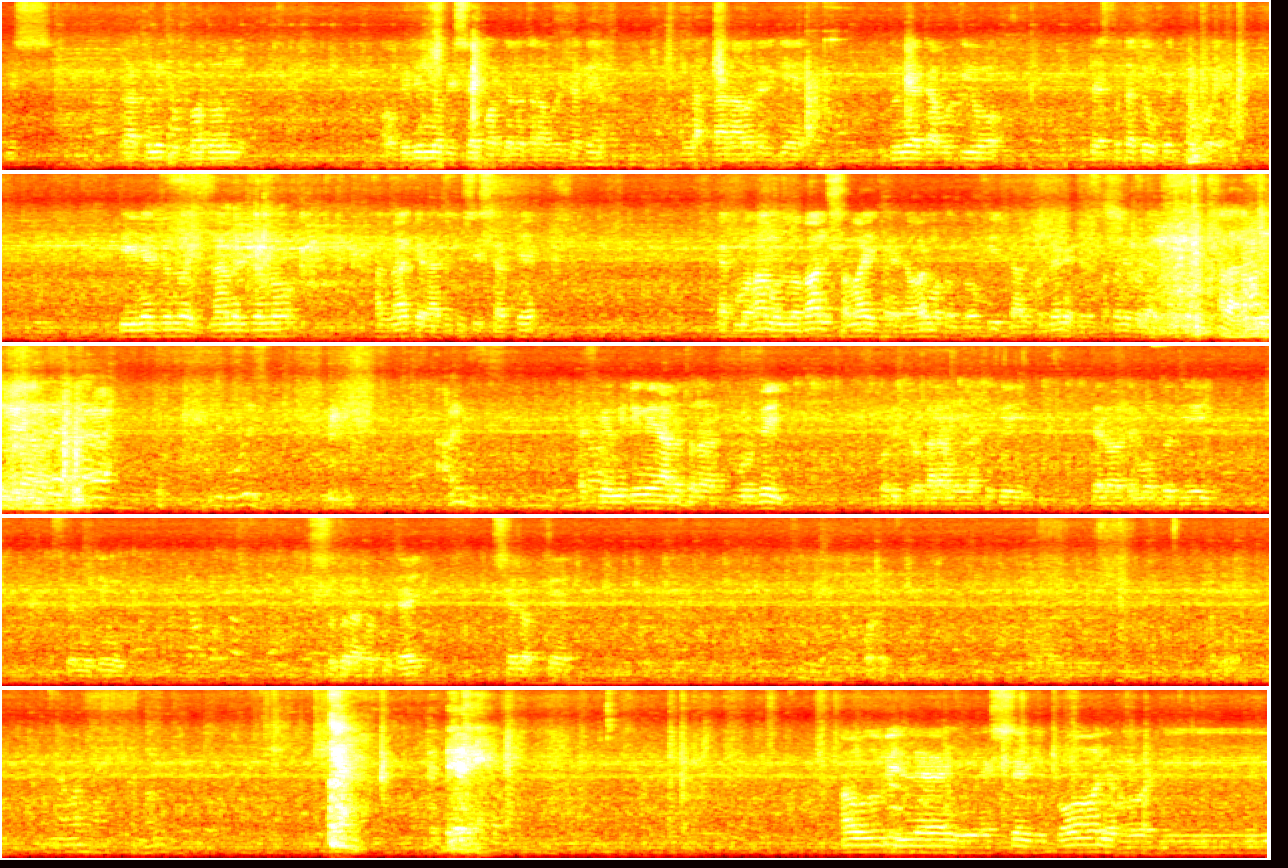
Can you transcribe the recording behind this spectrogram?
Office, প্রাথমিক উদ্বোধন ও বিভিন্ন বিষয়ে পর্যালোচনা বৈঠকে আল্লাহ তারা আমাদেরকে দুনিয়ার যাবতীয় ব্যস্ততাকে উপেক্ষা করে দিনের জন্য, ইসলামের জন্য আল্লাহকে রাজি খুশির সাথে এক মহামূল্যবান সময় এখানে দেওয়ার মতো তৌফিক দান করলেন এতে সকলে বলে আজকের মিটিংয়ে আলোচনা পূর্বেই পবিত্র কালামুল্লাহ থেকেই তেলাওয়াতের মধ্য দিয়েই আজকের মিটিং সূচনা করতে চাই। সে লক্ষ্যে أعوذ بالله من الشيطان الرجيم.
